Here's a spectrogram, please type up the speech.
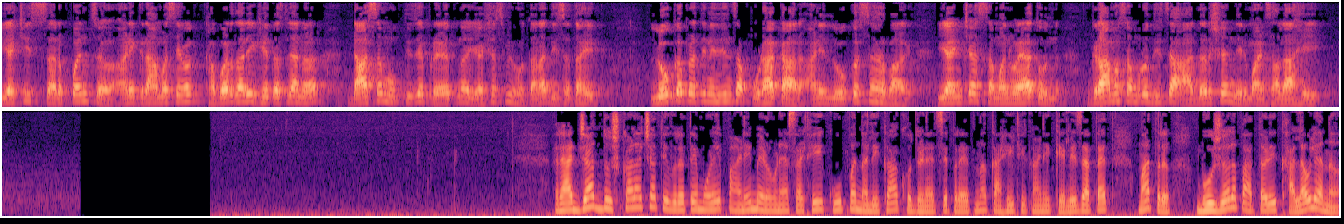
याची सरपंच आणि ग्रामसेवक खबरदारी घेत असल्यानं डासमुक्तीचे प्रयत्न यशस्वी होताना दिसत आहेत. लोकप्रतिनिधींचा पुढाकार आणि लोकसहभाग यांच्या समन्वयातून ग्रामसमृद्धीचा आदर्श निर्माण झाला आहे. राज्यात दुष्काळाच्या तीव्रतेमुळे पाणी मिळवण्यासाठी कूपनलिका खोदण्याचे प्रयत्न काही ठिकाणी केले जात आहेत. मात्र भूजल पातळी खालावल्यानं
